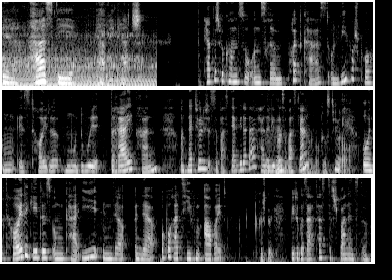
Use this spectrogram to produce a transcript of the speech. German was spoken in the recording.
Der HSB Kaffeeklatsch. Herzlich willkommen zu unserem Podcast und wie versprochen ist heute Modul 3 dran und natürlich ist Sebastian wieder da. Hallo mhm. lieber Sebastian. Ja, hallo Christina. Und heute geht es um KI in der, in der operativen Arbeit. Richtig. Wie du gesagt hast, das Spannendste.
